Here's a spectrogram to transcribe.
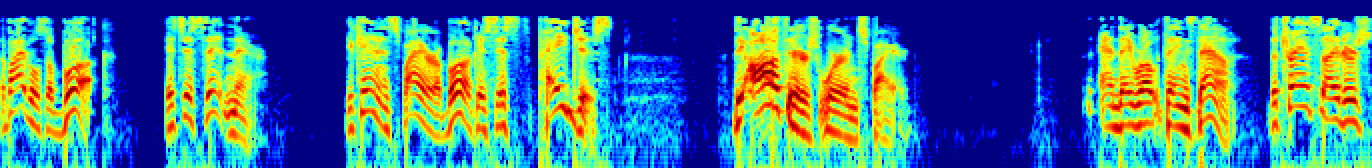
The Bible's a book. It's just sitting there. You can't inspire a book, it's just pages. The authors were inspired. And they wrote things down. The translators,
